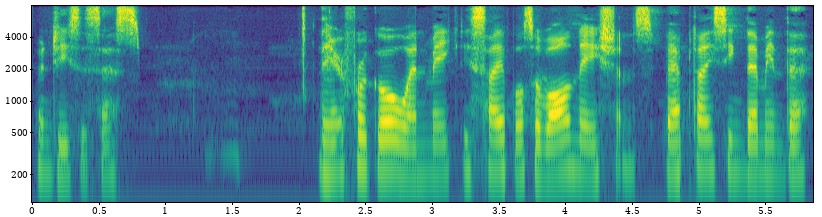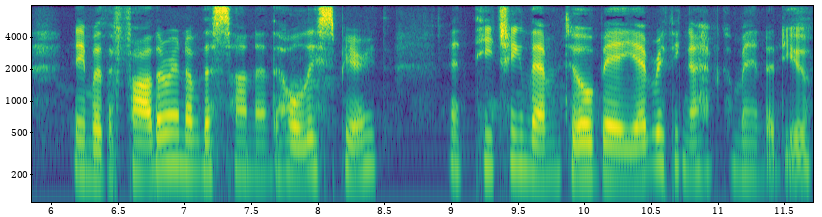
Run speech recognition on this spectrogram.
when Jesus says, Therefore go and make disciples of all nations, baptizing them in the name of the Father and of the Son and the Holy Spirit, and teaching them to obey everything I have commanded you.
